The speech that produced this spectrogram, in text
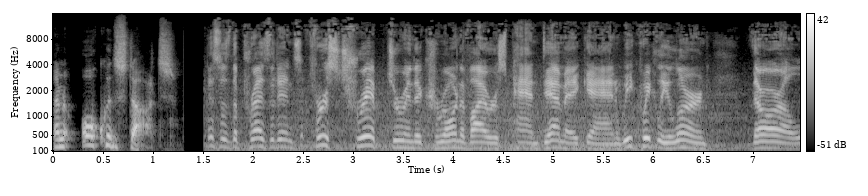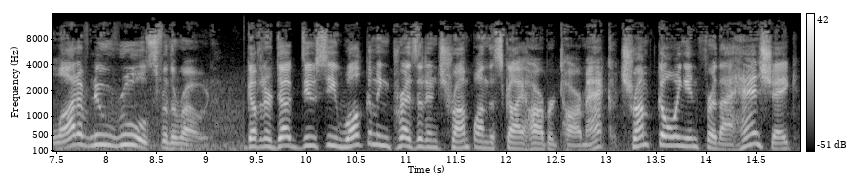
an awkward start. This was the president's first trip during the coronavirus pandemic, and we quickly learned there are a lot of new rules for the road. Governor Doug Ducey welcoming President Trump on the Sky Harbor tarmac, Trump going in for the handshake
